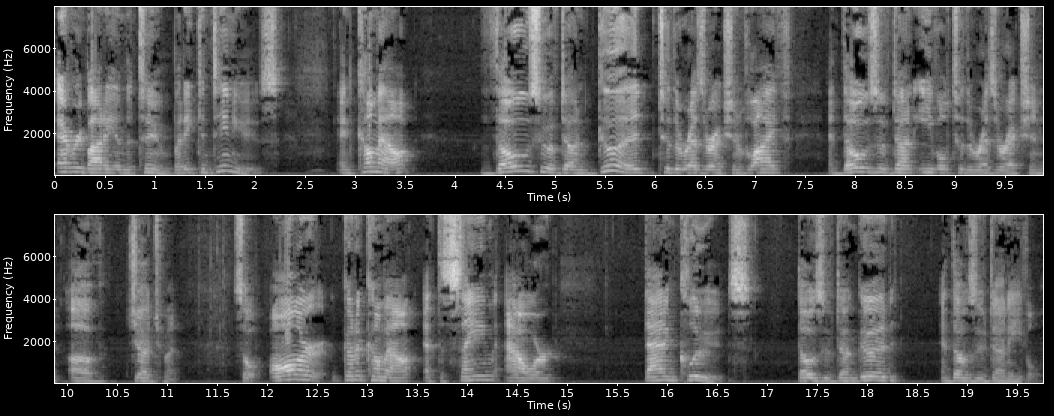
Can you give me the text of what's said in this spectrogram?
everybody in the tomb. But he continues, and come out those who have done good to the resurrection of life, and those who have done evil to the resurrection of judgment. So all are going to come out at the same hour. that includes those who've done good and those who've done evil.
